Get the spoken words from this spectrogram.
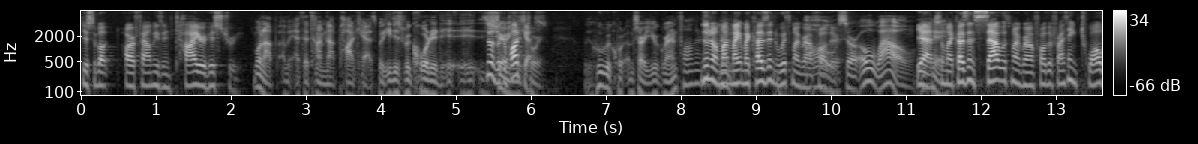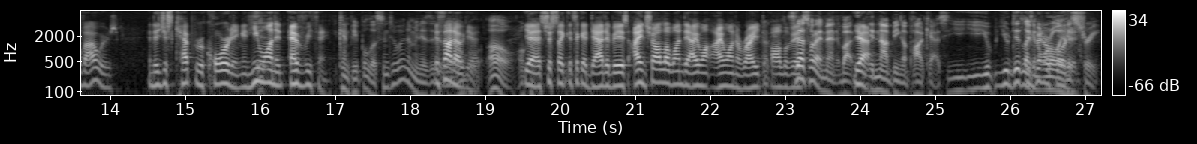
just about our family's entire history. Well, not I mean, at the time, not podcast, but he just recorded his, his No, the sharing podcast. his story. Who recorded? I'm sorry, your grandfather? No, no, my, my, my cousin with my oh, grandfather. Oh, sir. Oh, wow. Yeah, Okay. so my cousin sat with my grandfather for I think 12 hours and they just kept recording and he wanted everything. Can people listen to it? I mean, is it? It's not out yet. Oh, okay. Yeah, it's just like it's like a database. I inshallah one day I want I want to write Okay. all of so it. that's what I meant about Yeah. it not being a podcast. You you, you did like It's an oral recorded. history.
